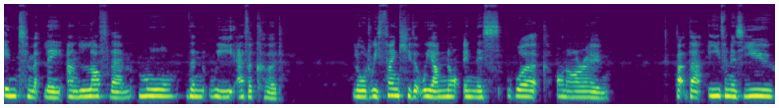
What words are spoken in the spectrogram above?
intimately and love them more than we ever could. Lord, we thank you that we are not in this work on our own, but that even as you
